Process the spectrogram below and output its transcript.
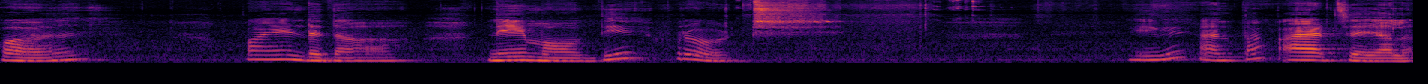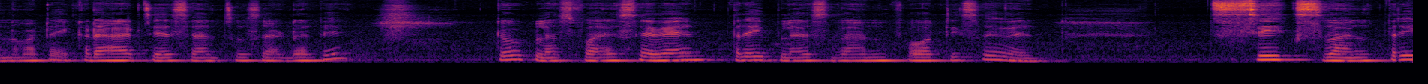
First, find the name of the fruit. ఇవి అంతా యాడ్ చేయాలన్నమాట ఇక్కడ యాడ్ చేశాను చూసాడండి two plus five seven three plus one forty seven six one three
